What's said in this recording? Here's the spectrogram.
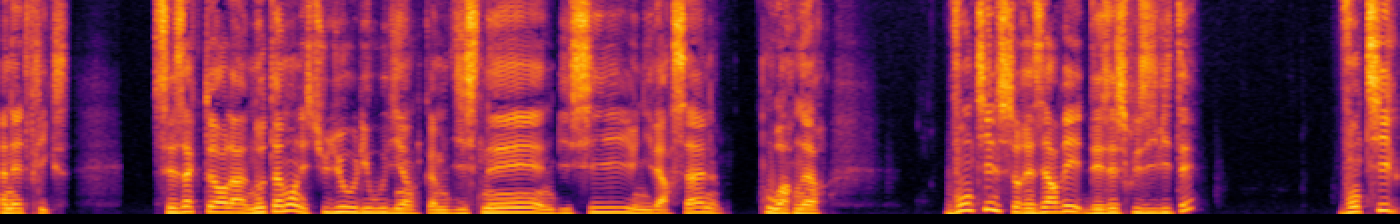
à Netflix. Ces acteurs-là, notamment les studios hollywoodiens comme Disney, NBC, Universal, Warner, vont-ils se réserver des exclusivités? Vont-ils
